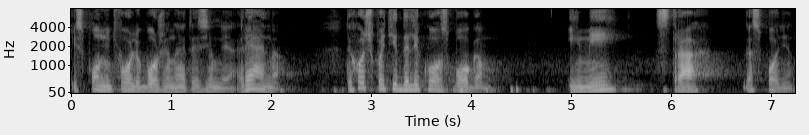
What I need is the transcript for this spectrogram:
исполнить волю Божью на этой земле? Реально. Ты хочешь пойти далеко с Богом? Имей страх Господень.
